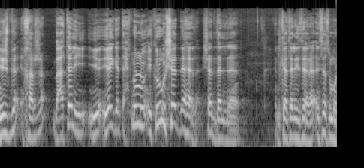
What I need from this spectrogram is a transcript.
يجبده يخرجه بعد تالي يلقى تحت منه اكرو شد هذا شد الكاتاليزر اسمه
